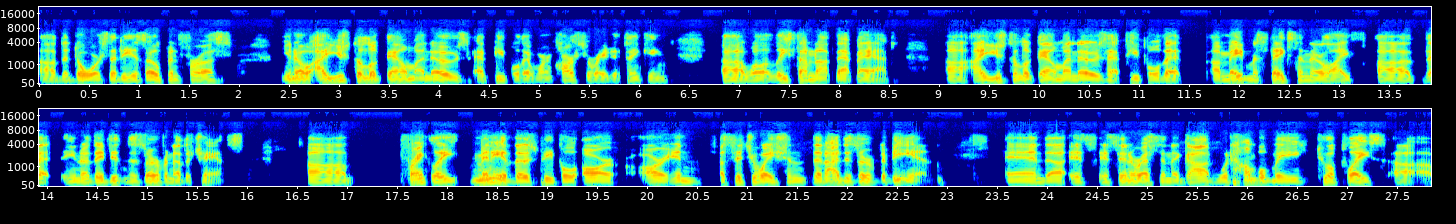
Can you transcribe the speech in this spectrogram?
uh, the doors that He has opened for us. You know, I used to look down my nose at people that were incarcerated, thinking, uh, "Well, at least I'm not that bad." Uh, I used to look down my nose at people that uh, made mistakes in their life uh, that you know they didn't deserve another chance. Uh, frankly, many of those people are are in a situation that I deserve to be in, and uh, it's it's interesting that God would humble me to a place, uh,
